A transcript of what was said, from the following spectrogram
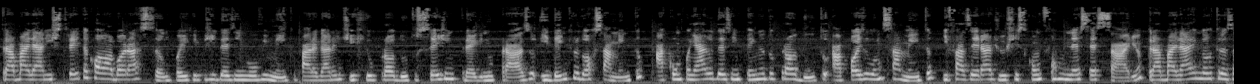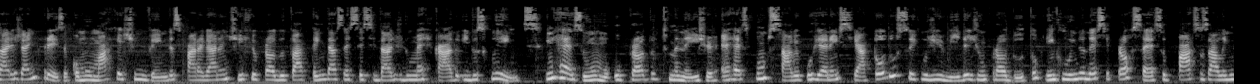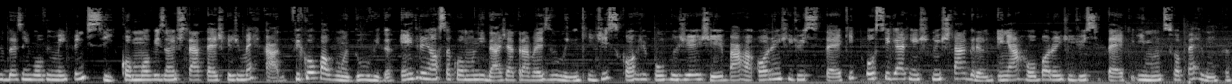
trabalhar em estreita colaboração com a equipe de desenvolvimento para garantir que o produto seja entregue no prazo e dentro do orçamento, acompanhar o desempenho do produto após o lançamento e fazer ajustes ajustes conforme necessário, trabalhar em outras áreas da empresa, como marketing e vendas, para garantir que o produto atenda às necessidades do mercado e dos clientes. Em resumo, o Product Manager é responsável por gerenciar todo o ciclo de vida de um produto, incluindo nesse processo passos além do desenvolvimento em si, como uma visão estratégica de mercado. Ficou com alguma dúvida? Entre em nossa comunidade através do link discord.gg barra orangejuicetech ou siga a gente no Instagram em arroba orangejuicetech e mande sua pergunta.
